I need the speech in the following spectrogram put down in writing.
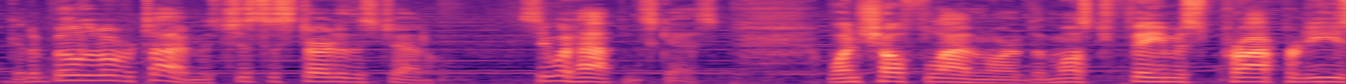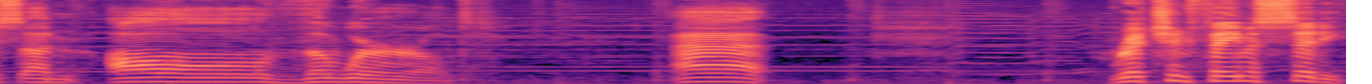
I'm gonna build it over time. It's just the start of this channel. See what happens, guys. One Shelf Landlord, the most famous properties in all the world. Uh, rich and famous city.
